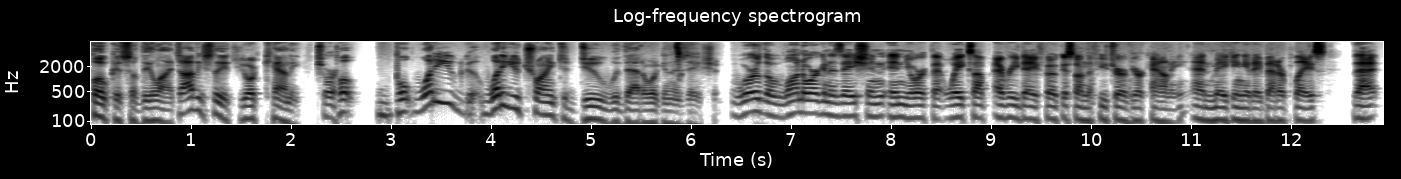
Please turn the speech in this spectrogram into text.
focus of the alliance? Obviously, it's York County. Sure. But but what are you what are you trying to do with that organization? we're the one organization in York that wakes up every day focused on the future of York County and making it a better place that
